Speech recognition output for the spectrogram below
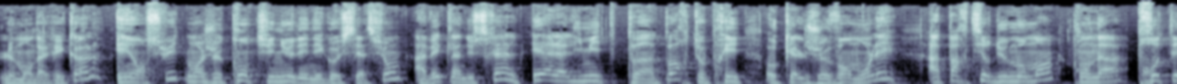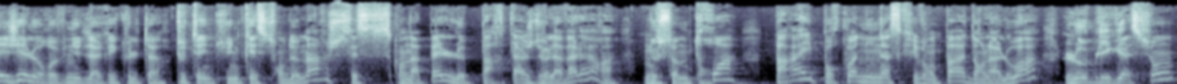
le monde agricole et ensuite, moi, je continue les négociations avec l'industriel. Et à la limite, peu importe au prix auquel je vends mon lait, à partir du moment qu'on a protégé le revenu de l'agriculteur. Tout est une question de marge, c'est ce qu'on appelle le partage de la valeur. Nous sommes trois. Pareil, pourquoi nous n'inscrivons pas dans la loi l'obligation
